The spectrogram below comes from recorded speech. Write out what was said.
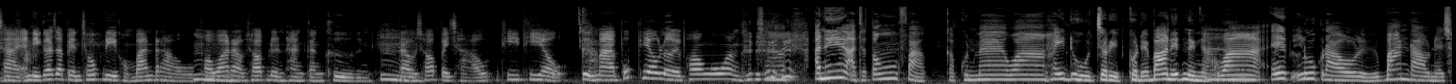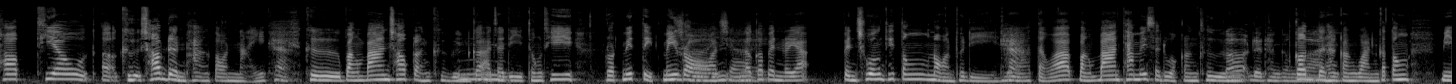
ใช่ะคะอันนี้ก็จะเป็นโชคดีของบ้านเราอืมเพราะว่าเราชอบเดินทางกลางคืนอืมเราชอบไปเช้าที่เที่ยวตื่นมาปุ๊บเที่ยวเลยพ่อง่วงใช่อันนี้อาจจะต้องฝากกับคุณแม่ว่าให้ดูจริตคนในบ้านนิดนึงอะอืมว่าเอ๊ะลูกเราหรือบ้านเราเนี่ยชอบเที่ยวเออคือชอบเดินทางตอนไหนค่ะคือบางบ้านชอบกลางคืนอืมก็อาจจะดีตรงที่รถไม่ติดไม่ร้อนใช่ใช่แล้วก็เป็นระยะ เป็นช่วงที่ต้องนอนพอดีค่ะนะแต่ว่าบางบ้านถ้าไม่สะดวกกลางคืน ก็เดินทางกลางวันก็เดินทางกลางวันก็ต้องมี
